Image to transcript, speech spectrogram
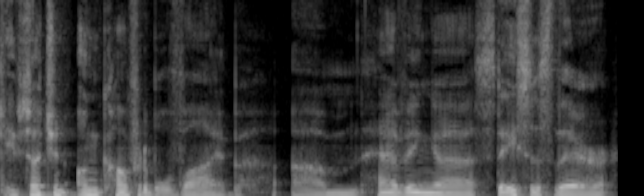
gave such an uncomfortable vibe. Um, having uh, Stasis there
